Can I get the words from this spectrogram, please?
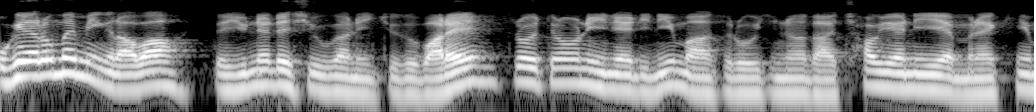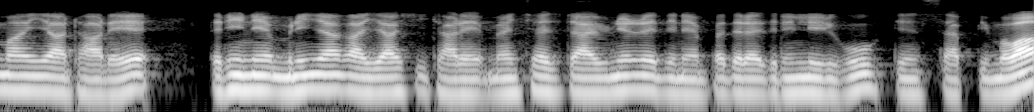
โอเคအားလုံးပဲမင်္ဂလာပါ The United Show ကနေကြိုဆိုပါရစေဆိုတော့ကျွန်တော်အနေနဲ့ဒီနေ့မှာဆိုလို့ကျွန်တော်ဒါ6ရက်နေ့ရဲ့မနက်ခင်းပိုင်းရထားတဲ့သတင်းနဲ့မင်းညာကရရှိထားတဲ့ Manchester United တင်တဲ့ပတ်သက်တဲ့သတင်းလေးတွေကိုတင်ဆက်ပေးမှာပါ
